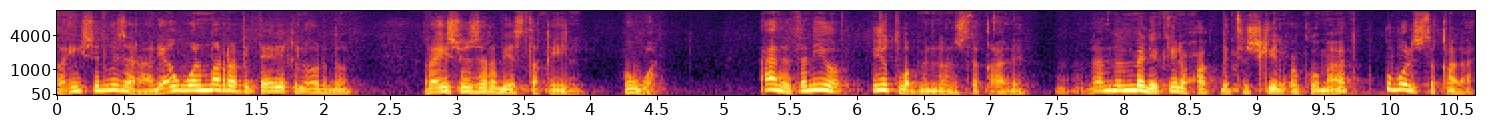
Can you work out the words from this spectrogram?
رئيس الوزراء لأول مرة في تاريخ الأردن. رئيس وزراء بيستقيل هو. عادة يطلب منه الاستقالة لأن الملك له حق بتشكيل حكومات قبول استقالات.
